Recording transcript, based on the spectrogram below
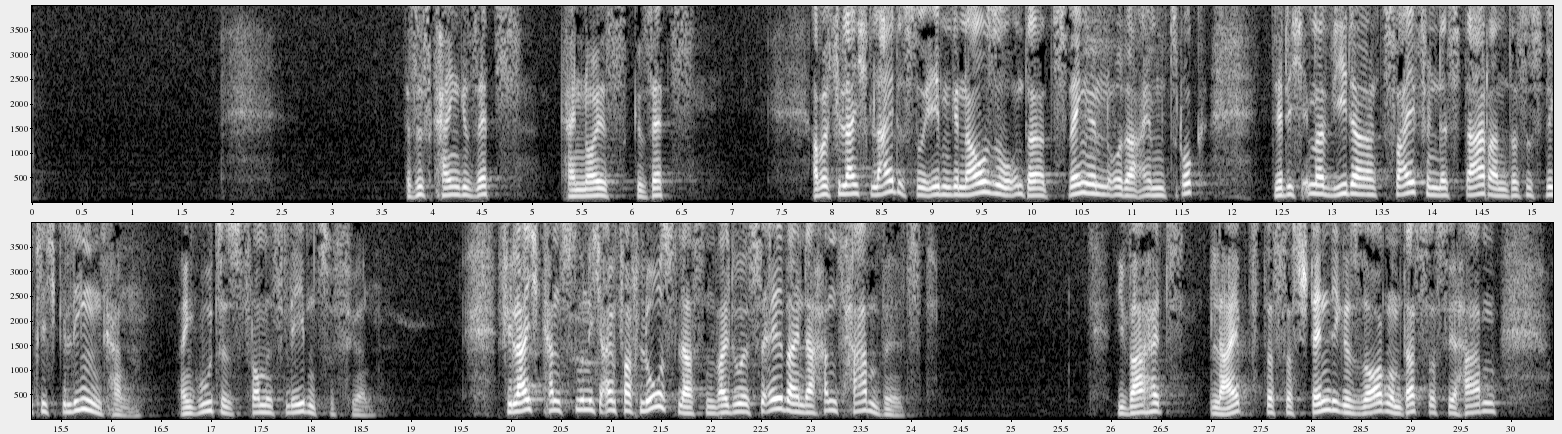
Es ist kein Gesetz, kein neues Gesetz. Aber vielleicht leidest du eben genauso unter Zwängen oder einem Druck, der dich immer wieder zweifeln lässt daran, dass es wirklich gelingen kann, ein gutes, frommes Leben zu führen. Vielleicht kannst du nicht einfach loslassen, weil du es selber in der Hand haben willst. Die Wahrheit bleibt, dass das ständige Sorgen um das, was wir haben,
